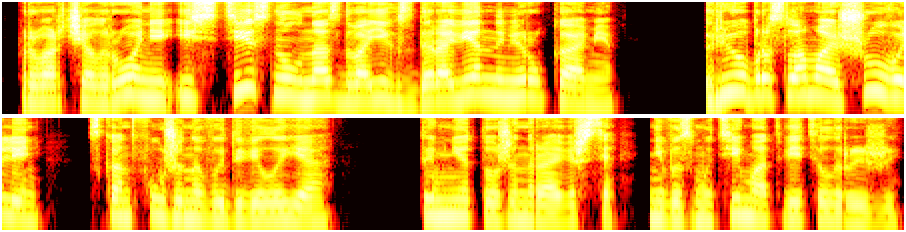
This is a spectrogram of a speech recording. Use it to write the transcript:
– проворчал Рони и стиснул нас двоих здоровенными руками. «Ребра сломаешь, уволень!» – сконфуженно выдавила я. «Ты мне тоже нравишься», – невозмутимо ответил Рыжий.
